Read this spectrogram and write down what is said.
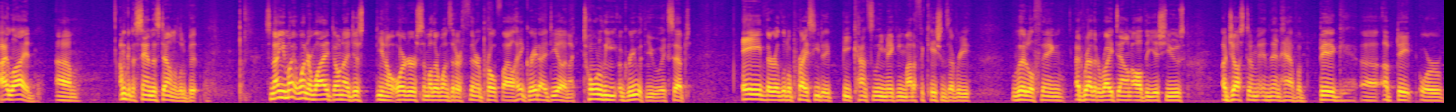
I lied. Um, I'm gonna sand this down a little bit. So now you might wonder why don't I just, you know, order some other ones that are thinner profile. Hey, great idea, and I totally agree with you, except A, they're a little pricey to be constantly making modifications every little thing. I'd rather write down all the issues, adjust them, and then have a big uh, update or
